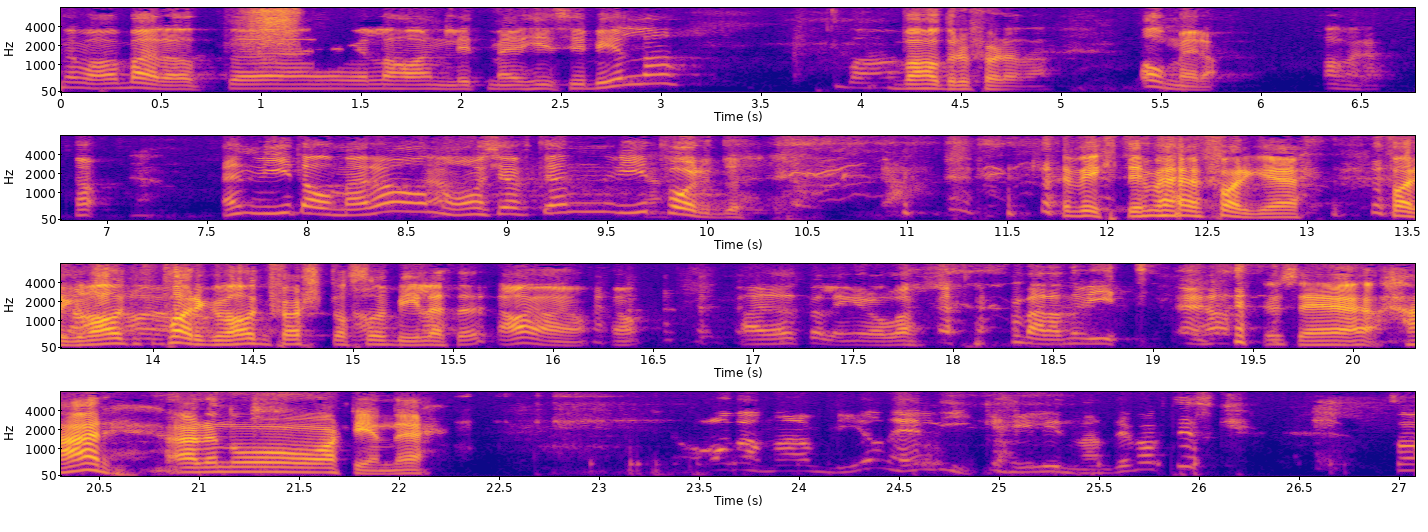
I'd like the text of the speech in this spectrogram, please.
Det var bare at eh, jeg ville ha en litt mer hissig bil, da. da. Hva hadde du før denne? Almera. En hvit Almera, og nå kjøpte jeg en hvit Ford. Det er viktig med farge, fargevalg, fargevalg først, og så bil etter. Ja, ja, ja. ja. Nei, det spiller ingen rolle. Bare han er hvit. Skal vi se, her er det noe artig inni. Ja, denne bilen er like hel innvendig, faktisk. Så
